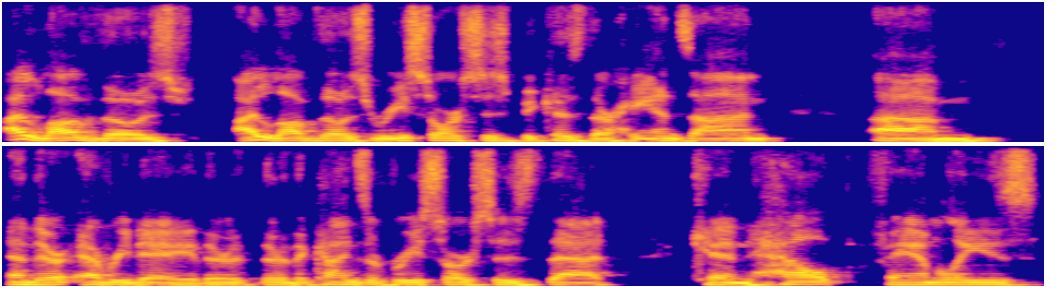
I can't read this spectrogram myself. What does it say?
I love those. I love those resources because they're hands-on um, and they're everyday. They're they're the kinds of resources that can help families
